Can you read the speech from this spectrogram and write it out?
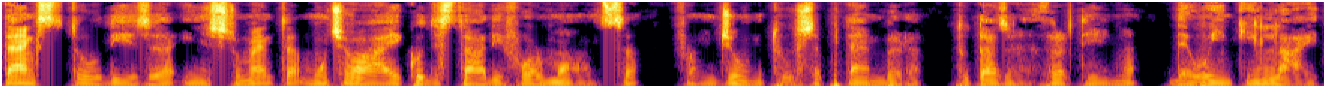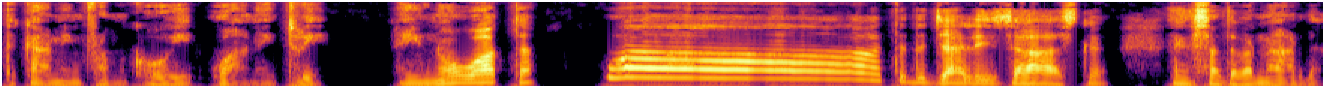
thanks to this uh, instrument, Mucho could study for months from June to September 2013, the winking light coming from KOI 183. And you know what? What? The jellies ask. And Santa Bernarda.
